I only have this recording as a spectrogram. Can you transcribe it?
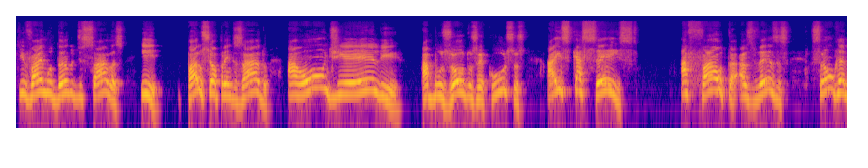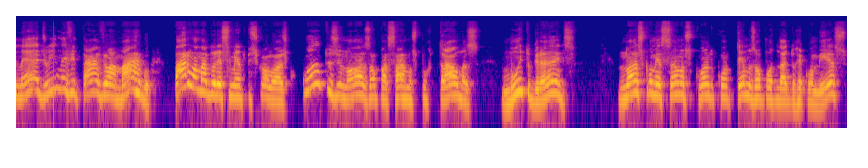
que vai mudando de salas e para o seu aprendizado, aonde ele abusou dos recursos, a escassez, a falta, às vezes, são um remédio inevitável, amargo, para o amadurecimento psicológico. Quantos de nós, ao passarmos por traumas muito grandes, nós começamos, quando temos a oportunidade do recomeço,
